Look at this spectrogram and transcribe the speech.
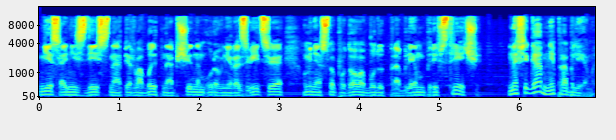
Если они здесь на первобытно-общинном уровне развития, у меня стопудово будут проблемы при встрече. Нафига мне проблемы?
